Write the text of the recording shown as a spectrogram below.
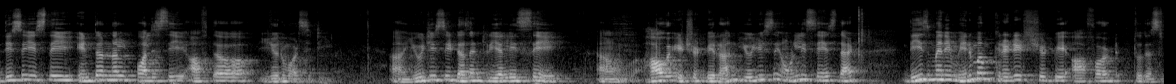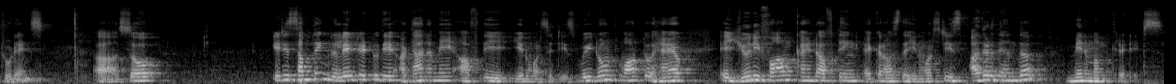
This is the internal policy of the university. Uh, UGC doesn't really say um, how it should be run. UGC only says that these many minimum credits should be offered to the students. Uh, so it is something related to the autonomy of the universities. We don't want to have a uniform kind of thing across the universities other than the minimum credits.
